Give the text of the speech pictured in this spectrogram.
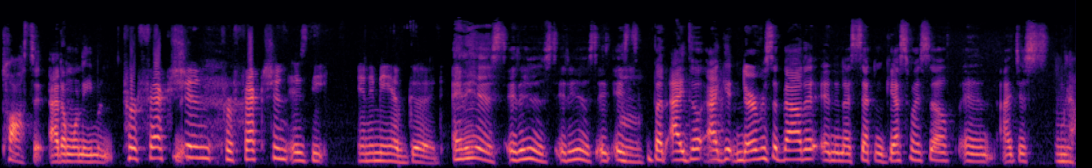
toss it. I don't want to even perfection. Perfection is the enemy of good. It is. It is. It is. It, it's. Mm. But I don't. I get nervous about it, and then I second guess myself, and I just. Mm.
